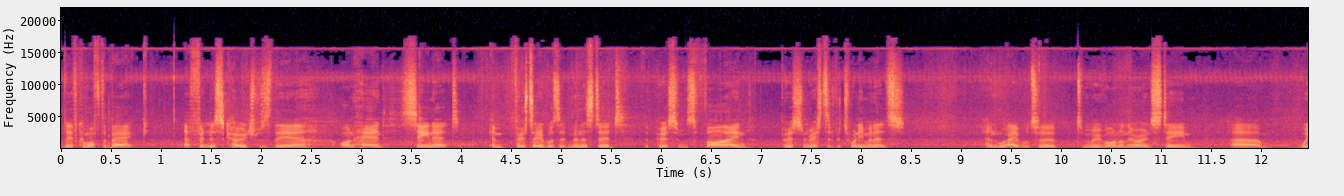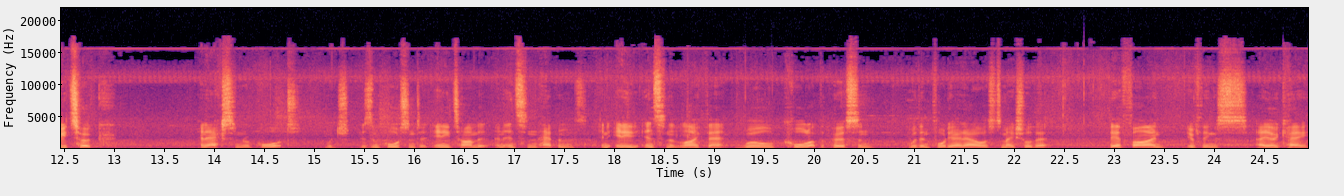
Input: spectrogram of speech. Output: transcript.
They've come off the back, a fitness coach was there on hand, seen it, and first aid was administered, the person was fine, the person rested for 20 minutes, and were able to, to move on on their own steam. Um, we took an accident report, which is important at any time that an incident happens. And any incident like that, we'll call up the person within 48 hours to make sure that they're fine, everything's a-okay.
